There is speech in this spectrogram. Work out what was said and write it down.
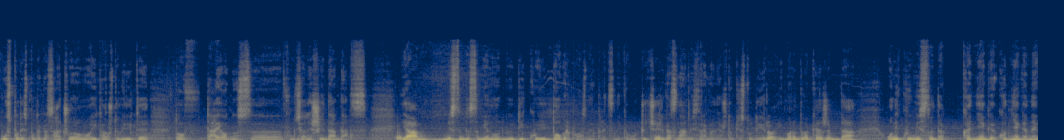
uspeli smo da ga sačuvamo i kao što vidite, to, taj odnos uh, funkcioniše i dan danas. Ja mislim da sam jedan od ljudi koji dobro poznaju predsjednika Vučića, jer ga znam iz vremena još dok je studirao i moram da vam kažem da oni koji misle da kad njega, kod njega ne,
